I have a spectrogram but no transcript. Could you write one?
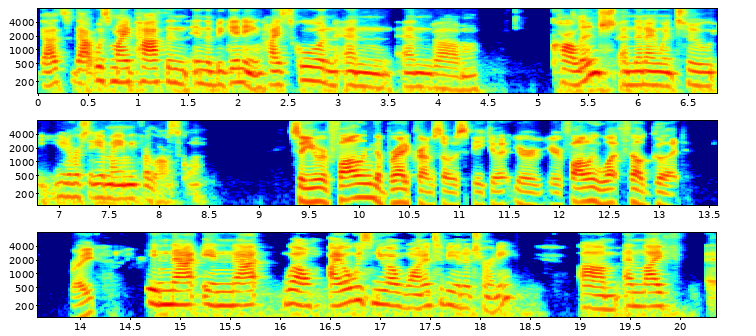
that's that was my path in in the beginning, high school and and and um, college, and then I went to University of Miami for law school. So you were following the breadcrumbs, so to speak. You're you're following what felt good, right? In that in that well, I always knew I wanted to be an attorney, um, and life uh,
